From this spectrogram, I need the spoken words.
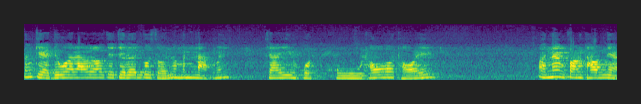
สังเกตดูว่าเราเราจะเจริญกุศลแล้วมันหนักไหมใจหดหูท้อถอยเอานั่งฟังธรรมเนี่ย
